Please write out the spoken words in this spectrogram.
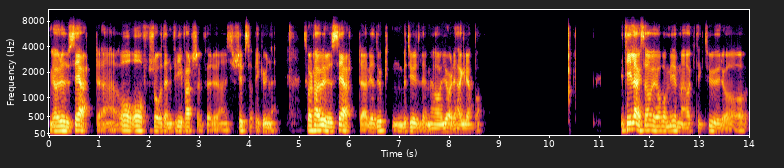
Vi har redusert, og, og for så vidt en fri ferdsel for skipstrafikk under. Så har vi redusert viadukten betydelig med å gjøre disse grepene. I tillegg så har vi jobba mye med arkitektur og,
